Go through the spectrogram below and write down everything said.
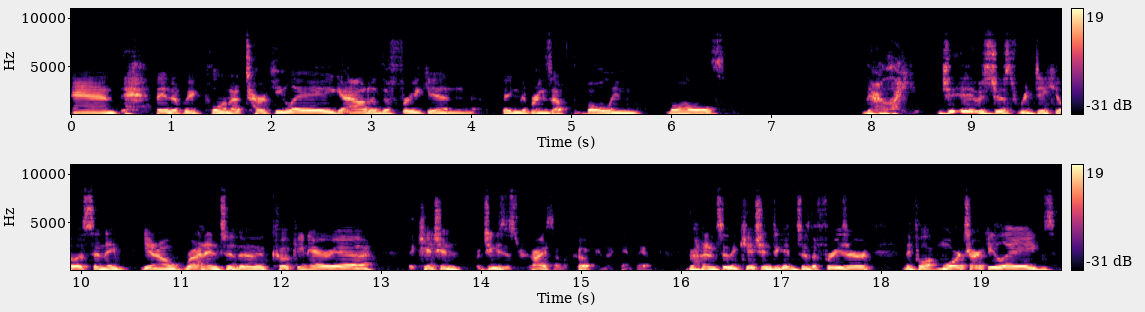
And they end up like pulling a turkey leg out of the freaking thing that brings up the bowling balls. They're like, it was just ridiculous. And they, you know, run into the cooking area, the kitchen. Jesus Christ, I'm a cook and I can't think of. It. Run into the kitchen to get into the freezer. They pull out more turkey legs.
